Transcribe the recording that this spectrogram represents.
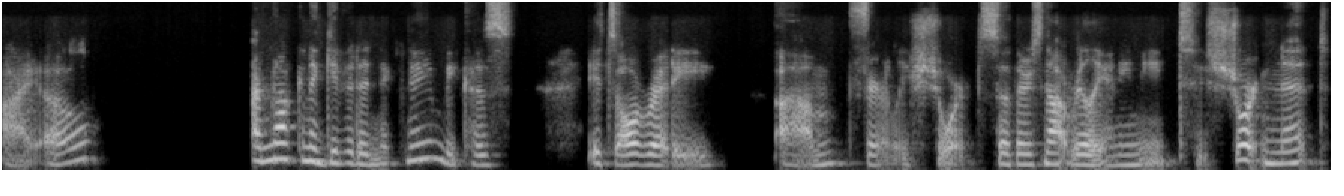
IO. I'm not going to give it a nickname because it's already um, fairly short. So there's not really any need to shorten it.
